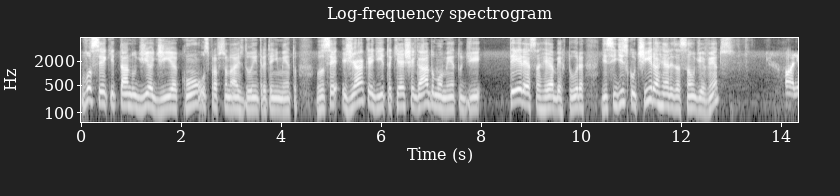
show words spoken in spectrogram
Você que está no dia a dia com os profissionais do entretenimento, você já acredita que é chegado o momento de ter essa reabertura, de se discutir a realização de eventos? Olha,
